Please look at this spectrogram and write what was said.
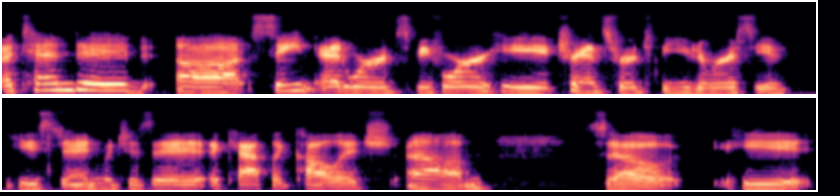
attended uh, St. Edward's before he transferred to the University of Houston, which is a, a Catholic college. Um, so he,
